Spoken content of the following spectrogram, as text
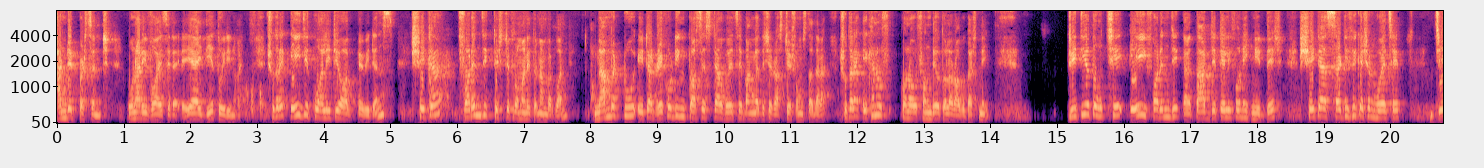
হান্ড্রেড পার্সেন্ট ওনারই ভয়েস এটা এআই দিয়ে তৈরি নয়। সুতরাং এই যে কোয়ালিটি অফ এভিডেন্স সেটা ফরেনজিক টেস্টে প্রমাণিত নাম্বার ওয়ান নাম্বার টু এটার রেকর্ডিং প্রসেসটা হয়েছে বাংলাদেশের রাষ্ট্রীয় সংস্থা দ্বারা। সুতরাং এখানেও কোনো সন্দেহ তোলার অবকাশ নেই। তৃতীয়ত হচ্ছে এই ফরেনজিক তার যে টেলিফোনিক নির্দেশ, সেটা সার্টিফিকেশন হয়েছে। যে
